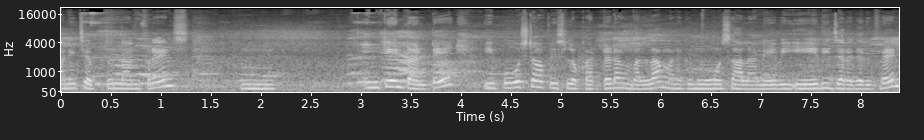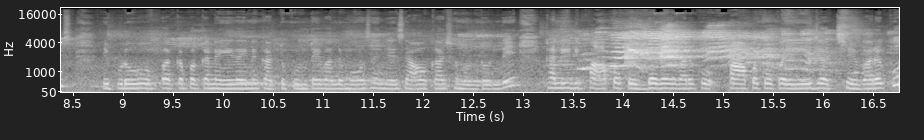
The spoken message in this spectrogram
అని చెప్తున్నాను ఫ్రెండ్స్. ఇంకేంటంటే ఈ పోస్ట్ ఆఫీస్లో కట్టడం వల్ల మనకి మోసాలు అనేవి ఏది జరగదు ఫ్రెండ్స్. ఇప్పుడు పక్క పక్కన ఏదైనా కట్టుకుంటే వాళ్ళు మోసం చేసే అవకాశం ఉంటుంది. కానీ ఇది పాప పెద్దగా వరకు పాపకు ఒక ఏజ్ వచ్చే వరకు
